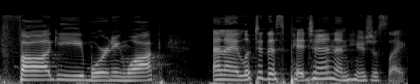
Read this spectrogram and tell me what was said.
foggy morning walk, and I looked at this pigeon, and he was just like.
